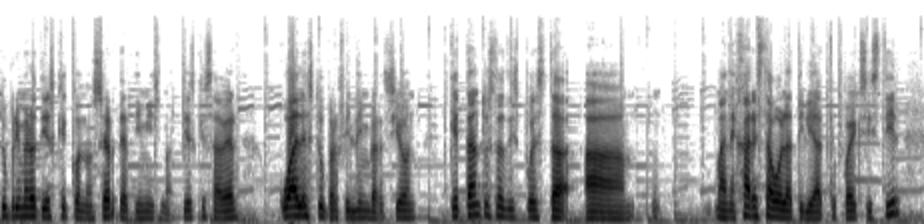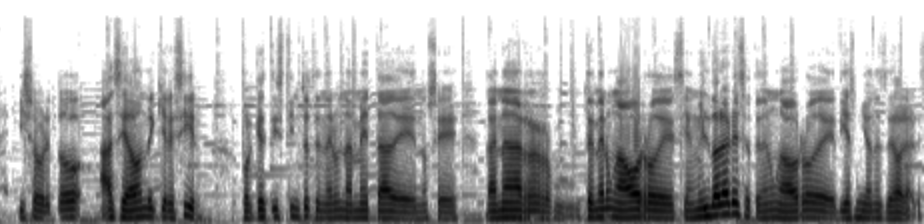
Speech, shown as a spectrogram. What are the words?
tú primero tienes que conocerte a ti misma. Tienes que saber cuál es tu perfil de inversión, qué tanto estás dispuesta a manejar esta volatilidad que puede existir y sobre todo hacia dónde quieres ir. Porque es distinto tener una meta de, no sé, ganar, tener un ahorro de 100 mil dólares a tener un ahorro de 10 millones de dólares.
